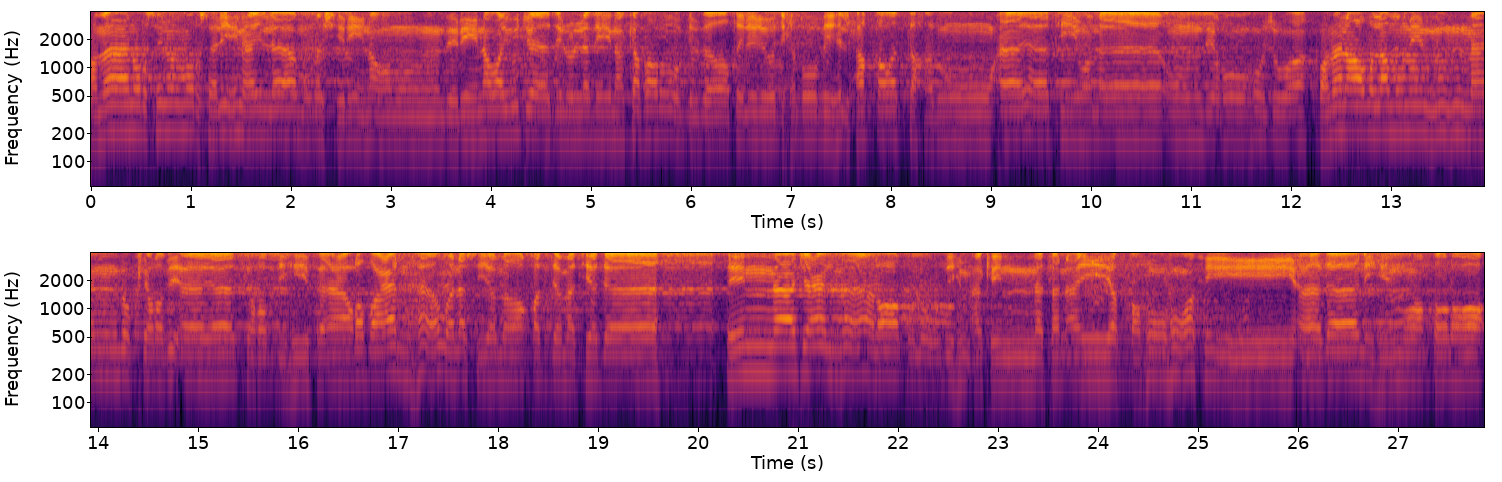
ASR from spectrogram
وما نرسل المرسلين إلا مبشرين ومنذرين ويجادل الذين كفروا بالباطل ليدحضوا به الحق واتخذوا آياتي وما أنذروا هزوا. ومن أظلم ممن ذكر بآيات ربه فأعرض عنها ونسي ما قدمت يداه. إنا جعلنا على قلوبهم أكنة أن يفقهوه وفي آذانهم وقرا.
